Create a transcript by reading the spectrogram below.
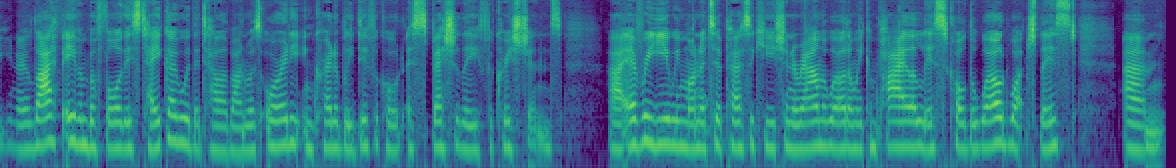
you know, life even before this takeover with the Taliban was already incredibly difficult, especially for Christians. Uh, every year we monitor persecution around the world and we compile a list called the World Watch List um,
